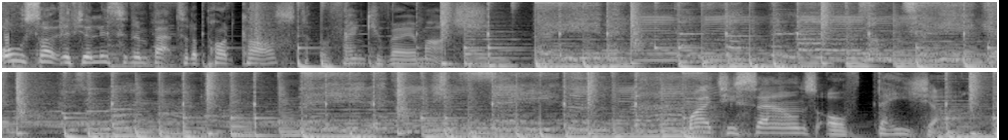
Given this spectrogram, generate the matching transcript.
Also, if you're listening back to the podcast, thank you very much. Mighty sounds of love.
